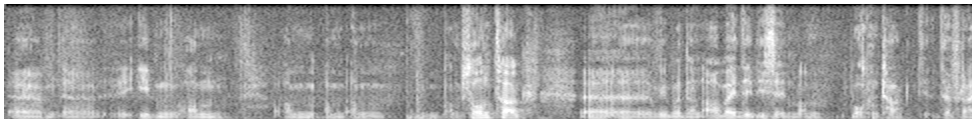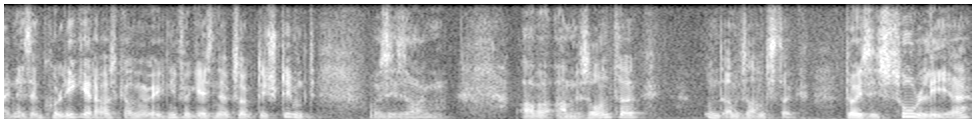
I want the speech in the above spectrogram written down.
äh, äh, eben am, am, am, am Sonntag, äh, wie man dann arbeitet, ist am Wochentag der Freien. Da ist ein Kollege rausgegangen, habe ich nie vergessen, der hat gesagt, das stimmt, was Sie sagen. Aber am Sonntag und am Samstag, da ist es so leer,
